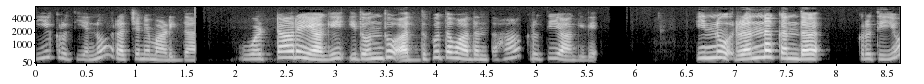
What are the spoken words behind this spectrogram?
ಈ ಕೃತಿಯನ್ನು ರಚನೆ ಮಾಡಿದ್ದಾನೆ. ಒಟ್ಟಾರೆಯಾಗಿ ಇದೊಂದು ಅದ್ಭುತವಾದಂತಹ ಕೃತಿಯಾಗಿದೆ. ಇನ್ನು ರನ್ನಕಂದ ಕೃತಿಯು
